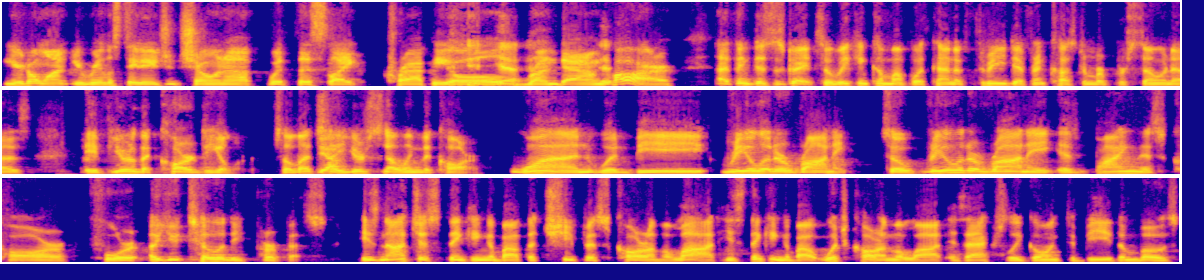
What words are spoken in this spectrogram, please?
You don't want your real estate agent showing up with this like crappy old yeah. rundown car. I think this is great. So we can come up with kind of three different customer personas if you're the car dealer. So let's yeah. say you're selling the car. One would be Realtor Ronnie. So Realtor Ronnie is buying this car for a utility purpose. He's not just thinking about the cheapest car on the lot. He's thinking about which car on the lot is actually going to be the most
